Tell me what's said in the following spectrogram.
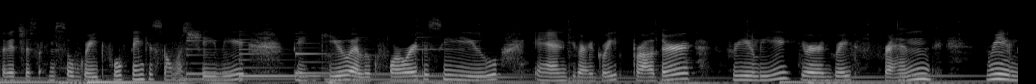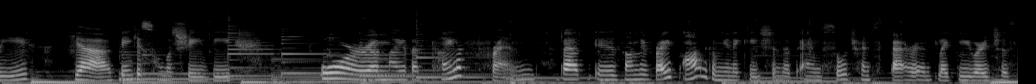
That it's just I'm so grateful. Thank you so much, JV. Thank you. I look forward to see you, and you're a great brother. Really, you're a great friend. Really, yeah, thank you so much, JV. Or am I that kind of friend that is on the right on communication that I'm so transparent, like you are just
